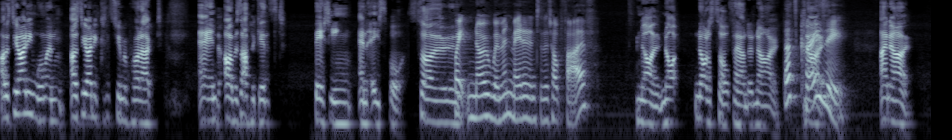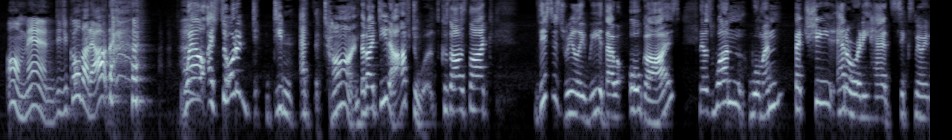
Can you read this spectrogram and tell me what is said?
I was the only woman, I was the only consumer product, and I was up against betting and esports. So Wait, no women made it into the top five? no, not not a sole founder, no. That's crazy. I know. Oh, man. Did you call that out? Well, I sort of d- didn't at the time, but I did afterwards because I was like, this is really weird. They were all guys. There was one woman, but she had already had $6 million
